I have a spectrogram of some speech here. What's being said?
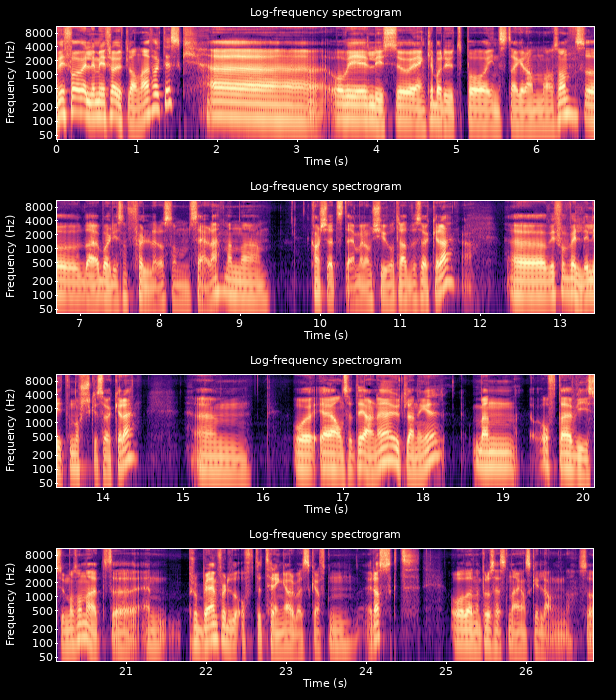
Vi får veldig mye fra utlandet, faktisk. Eh, og vi lyser jo egentlig bare ut på Instagram og sånn, så det er jo bare de som følger oss, som ser det. Men eh, kanskje et sted mellom 20 og 30 søkere. Ja. Eh, vi får veldig lite norske søkere. Um, og jeg ansetter gjerne utlendinger, men ofte er visum og sånn et, eh, en problem, fordi du ofte trenger arbeidskraften raskt. Og denne prosessen er ganske lang, da. Så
